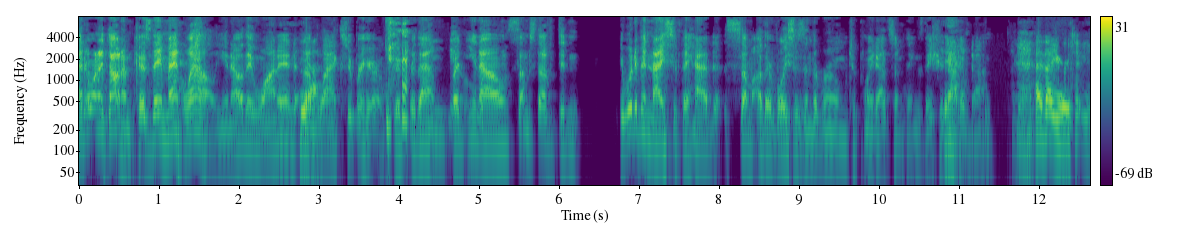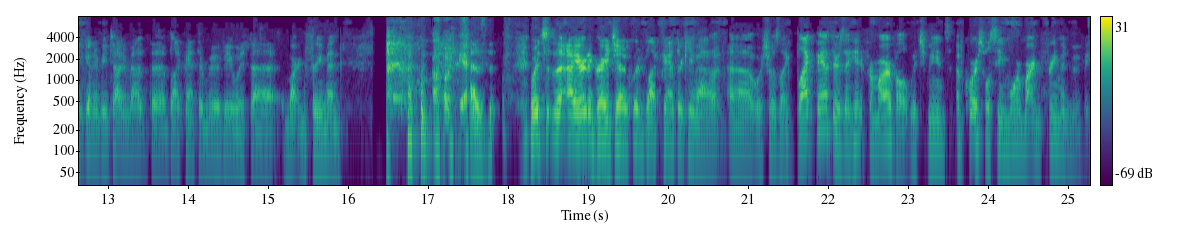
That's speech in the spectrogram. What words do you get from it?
I don't want to doubt them because they meant well. You know, they wanted yeah. a black superhero. Good for them. but you know, some stuff didn't. It would have been nice if they had some other voices in the room to point out some things they should yeah. not have done. Yeah. I thought you were t- you going to be talking about the Black Panther movie with uh, Martin Freeman. oh yeah, As, which I heard a great joke when Black Panther came out, uh, which was like Black Panther is a hit for Marvel, which means of course we'll see more Martin Freeman movies.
